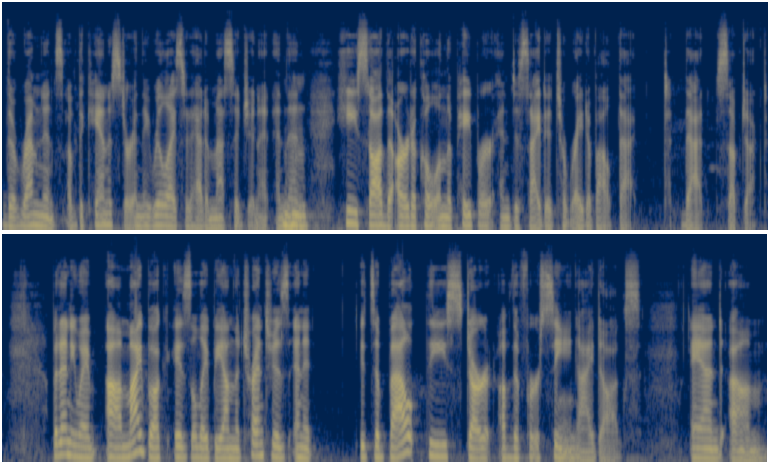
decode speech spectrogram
the remnants of the canister and they realized it had a message in it. And then he saw the article in the paper and decided to write about that that subject. But anyway, uh, my book is "The Light Beyond the Trenches," and it it's about the start of the first seeing eye dogs, and um,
